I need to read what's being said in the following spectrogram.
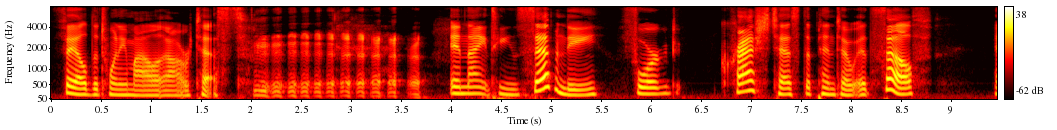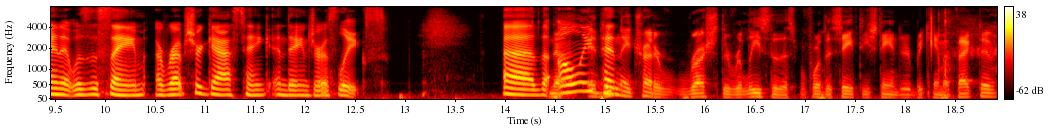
failed the 20 mile an hour test. In 1970, Ford crash test the Pinto itself, and it was the same a ruptured gas tank and dangerous leaks. Uh, the Now, only and Pin- didn't they try to rush the release of this before the safety standard became effective?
